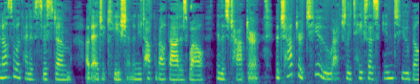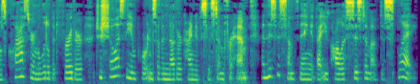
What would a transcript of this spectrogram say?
and also a kind of system of education. And you talk about that as well in this chapter. But chapter two actually takes us into Bell's classroom a little bit further to show us the importance of another kind of system for him. And this is something that you call a system of display.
